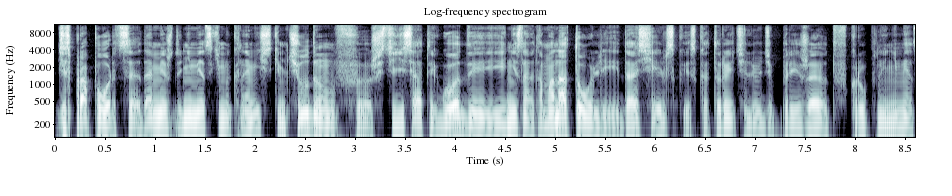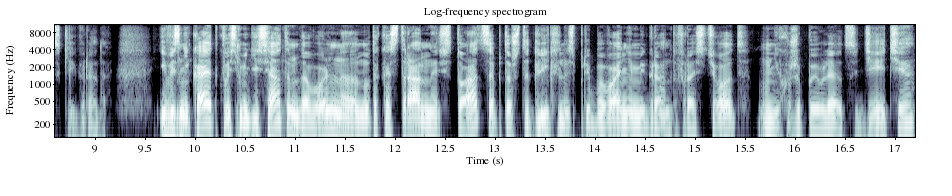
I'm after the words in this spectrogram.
диспропорция, да, между немецким экономическим чудом в 60-е годы и, не знаю, там, Анатолией, да, сельской, из которой эти люди приезжают в крупные немецкие города. И возникает к 80-м довольно, ну, такая странная ситуация, потому что длительность пребывания мигрантов растет, у них уже появляются дети,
